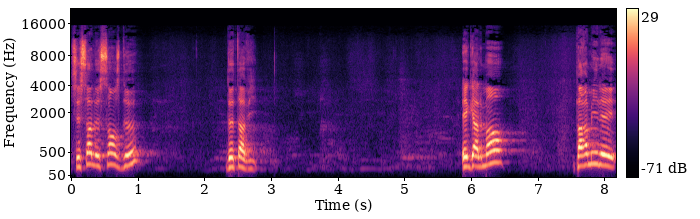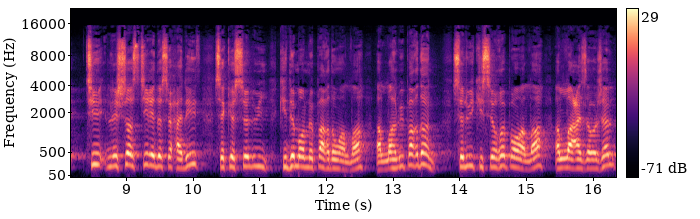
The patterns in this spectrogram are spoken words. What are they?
C'est ça le sens de, de ta vie. Également, parmi les, choses tirées de ce hadith, c'est que celui qui demande le pardon à Allah, Allah lui pardonne. Celui qui se repent à Allah, Allah Azzawajal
